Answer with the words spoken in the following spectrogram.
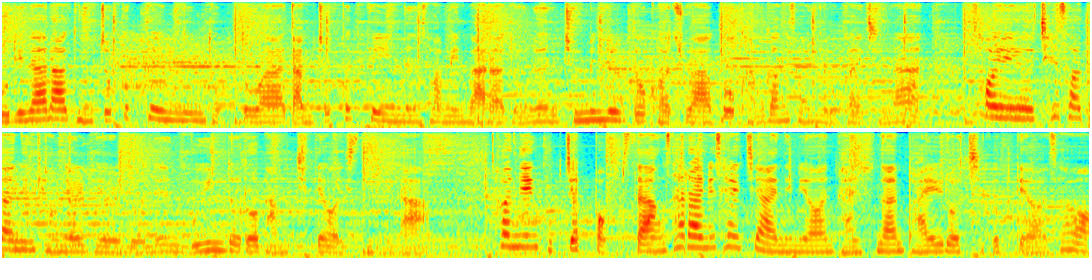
우리나라 동쪽 끝에 있는 독도와 남쪽 끝에 있는 섬인 마라도는 주민들도 거주하고 관광선이 오가지만 서해의 채서다는 경열 비월도는 무인도로 방치되어 있습니다. 현행 국제법상 사람이 살지 않으면 단순한 바위로 취급되어서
